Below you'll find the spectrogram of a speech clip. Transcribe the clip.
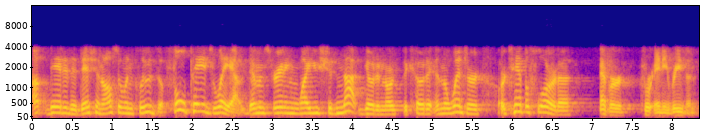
updated edition also includes a full page layout demonstrating why you should not go to North Dakota in the winter or Tampa, Florida, ever for any reason.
